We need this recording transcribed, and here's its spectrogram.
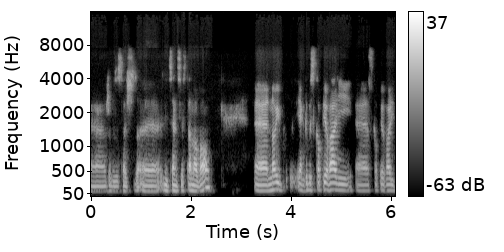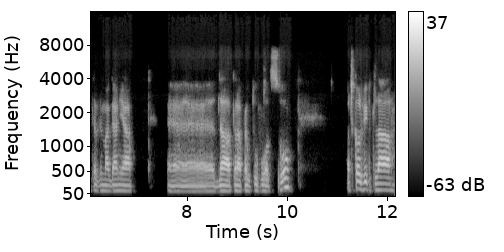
e, żeby zostać e, licencję stanową. E, no i jak gdyby skopiowali, skopiowali te wymagania dla terapeutów WOTS-u, aczkolwiek dla,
